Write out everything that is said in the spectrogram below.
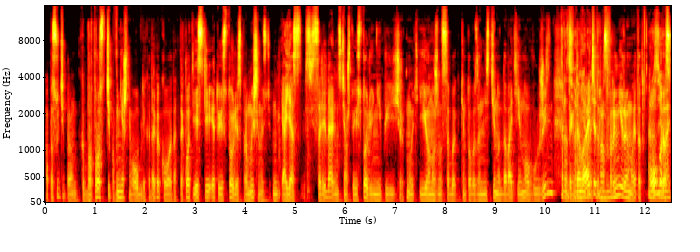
А по сути, прям вопрос типа внешнего облика, да, какого-то. Так вот, если эту историю с промышленностью, а я солидарен с тем, что историю не перечеркнуть, ее нужно с собой каким-то образом нести, но давать ей новую жизнь, так давайте трансформируем этот Развивать. образ,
